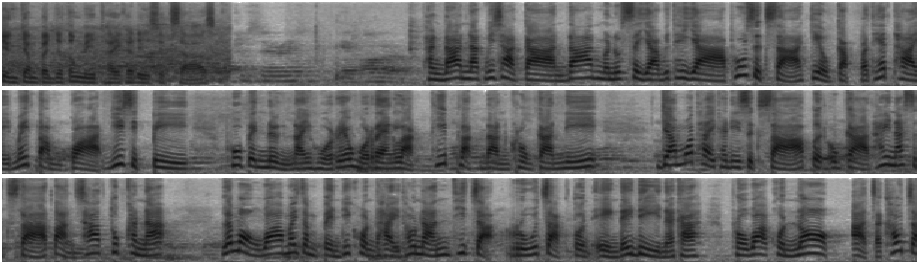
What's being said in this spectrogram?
จึงจำเป็นจะต้องมีไทยคดีศึกษาทางด้านนักวิชาการด้านมนุษยวิทยาผู้ศึกษาเกี่ยวกับประเทศไทยไม่ต่ำกว่า 20 ปี ผู้เป็นหนึ่งในหัวเรี่ยวหัวแรงหลักที่ผลักดันโครงการนี้ ย้ำว่าไทยคดีศึกษาเปิดโอกาสให้นักศึกษาต่างชาติทุกคณะ และมองว่าไม่จำเป็นที่คนไทยเท่านั้นที่จะรู้จักตนเองได้ดีนะคะ เพราะว่าคนนอกอาจจะเข้าใจ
